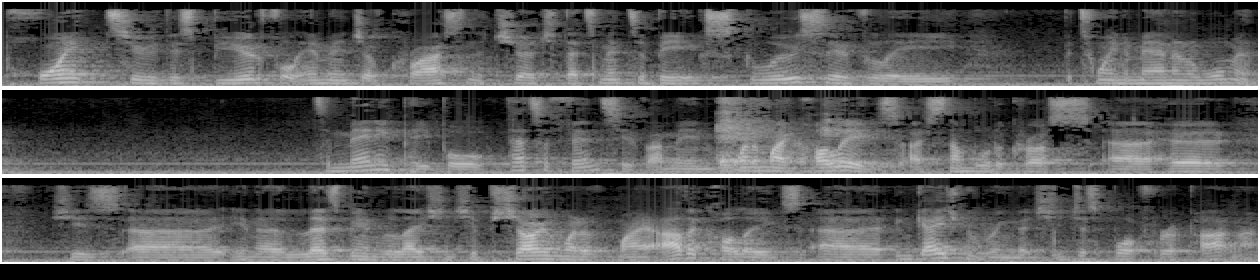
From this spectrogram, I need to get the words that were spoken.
point to this beautiful image of Christ in the church that's meant to be exclusively between a man and a woman. To many people, that's offensive. I mean, one of my colleagues, I stumbled across uh, her. She's uh, in a lesbian relationship, showing one of my other colleagues' uh, engagement ring that she just bought for a partner.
